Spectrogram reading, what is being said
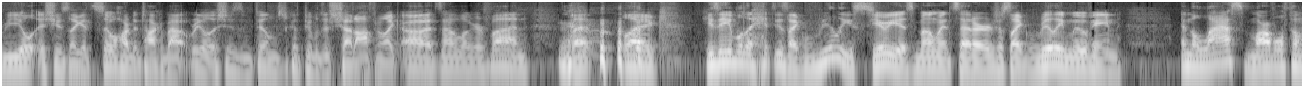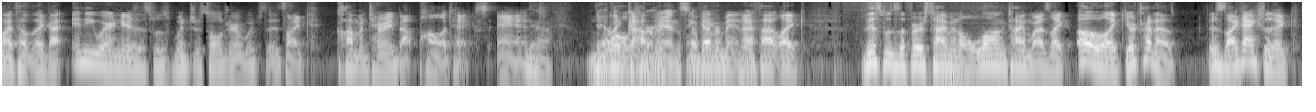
real issues. Like it's so hard to talk about real issues in films because people just shut off and are like oh it's no longer fun. But like he's able to hit these like really serious moments that are just like really moving and the last marvel film i felt that got anywhere near this was winter soldier which is like commentary about politics and Yeah. Yeah, like government and stuff and like- government and yeah. i thought like this was the first time in a long time where I was like, oh, like you're trying to. There's like actually like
